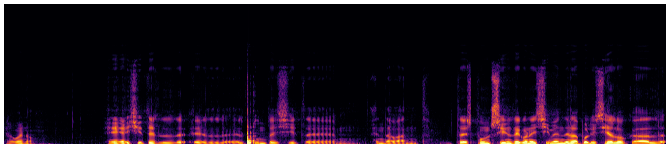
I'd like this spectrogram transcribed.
Però bueno, eh, així el, el, punt així eh, endavant. 3.5. Reconeixement de la policia local.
